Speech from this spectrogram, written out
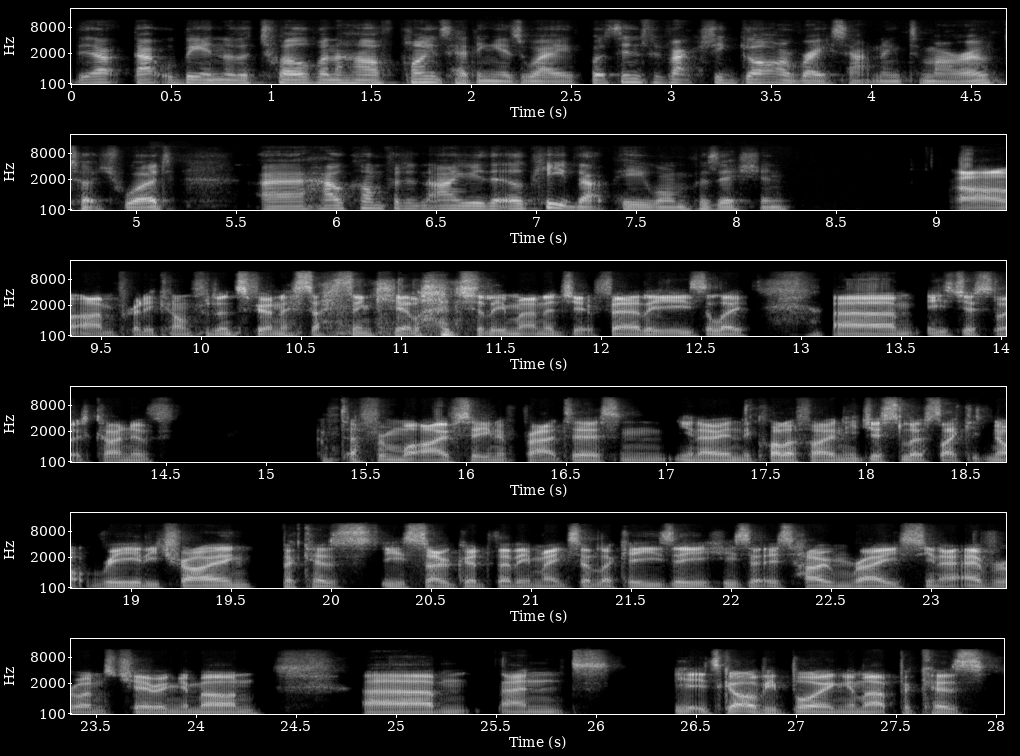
that, that would be another 12 and a half points heading his way. But since we've actually got a race happening tomorrow, touch wood, uh, how confident are you that he'll keep that P1 position? Uh, I'm pretty confident, to be honest. I think he'll actually manage it fairly easily. Um, he just looks kind of, from what I've seen of practice and you know in the qualifying, he just looks like he's not really trying because he's so good that he makes it look easy. He's at his home race, you know, everyone's cheering him on, um, and it's got to be buoying him up because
